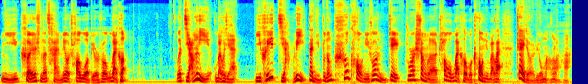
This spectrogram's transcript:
你客人剩的菜没有超过，比如说五百克，我奖你五百块钱。你可以奖励，但你不能克扣。你说你这桌剩了超过五百克，我扣你五百块，这就是流氓了啊！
